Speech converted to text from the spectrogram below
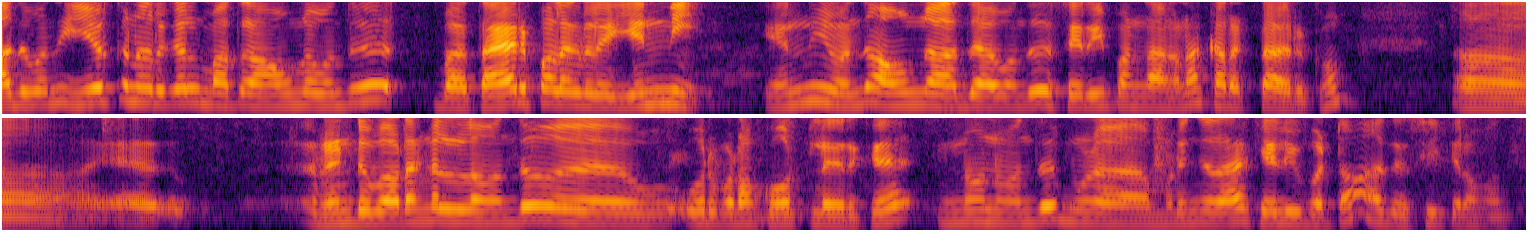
அது வந்து இயக்குனர்கள் மற்ற அவங்க வந்து தயாரிப்பாளர்களை எண்ணி எண்ணி வந்து அவங்க அதை வந்து சரி பண்ணாங்கன்னா கரெக்டாக இருக்கும். ரெண்டு படங்களில் வந்து ஒரு படம் கோர்ட்டில் இருக்குது இன்னொன்று வந்து மு முடிஞ்சதாக கேள்விப்பட்டோம். அது சீக்கிரம் வந்து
